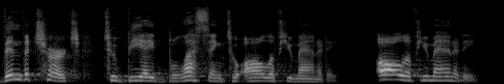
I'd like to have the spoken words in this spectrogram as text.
then the church, to be a blessing to all of humanity. All of humanity.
